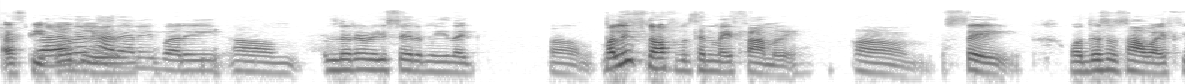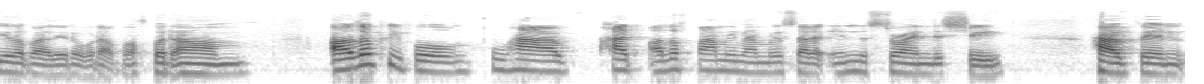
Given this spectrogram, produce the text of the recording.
As I people haven't had anybody um literally say to me like, um, at least not within my family, um, say, well, this is how I feel about it or whatever. But um, other people who have had other family members that are in the store industry have been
